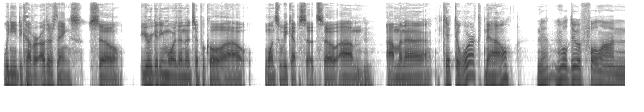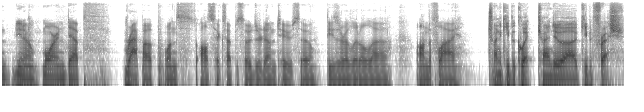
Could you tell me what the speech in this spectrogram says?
we need to cover other things. So you're getting more than the typical uh, once a week episode. So um, I'm going to get to work now. Yeah, we'll do a full on, you know, more in depth wrap up once all six episodes are done too. So these are a little uh, on the fly. Trying to keep it quick, trying to uh, keep it fresh.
